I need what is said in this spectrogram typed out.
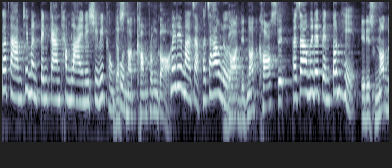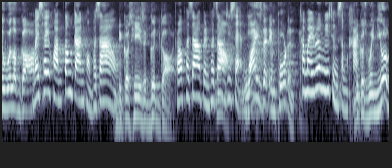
ก็ตามที่มันเป็นการทำลายในชีวิตของคุ does ณ not come from God. ไม่ได้มาจากพระเจ้าเลย God did not cause it. พระเจ้าไม่ได้เป็นต้นเหตุ It is not the will of God ไม่ใช่ความต้องการของพระเจ้า because He is a good God. เพราะพระเจ้าเป็นพระเจ้า Now, ที่แสนดี why is that important? ทำไมเรื่องนี้ถึงสำคัญ Because when you're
